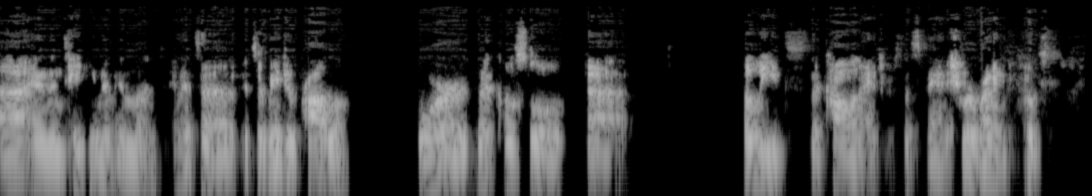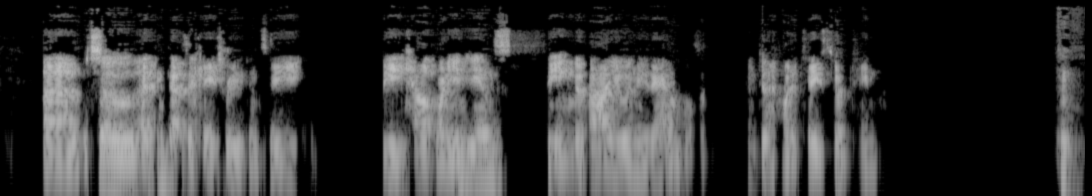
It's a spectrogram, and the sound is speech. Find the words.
uh, and then taking them inland. And it's a it's a major problem for the coastal uh, elites, the colonizers, the Spanish who are running the coast. Um, so I think that's a case where you can see the California Indians seeing the value in these animals and, doing what it takes to obtain them.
